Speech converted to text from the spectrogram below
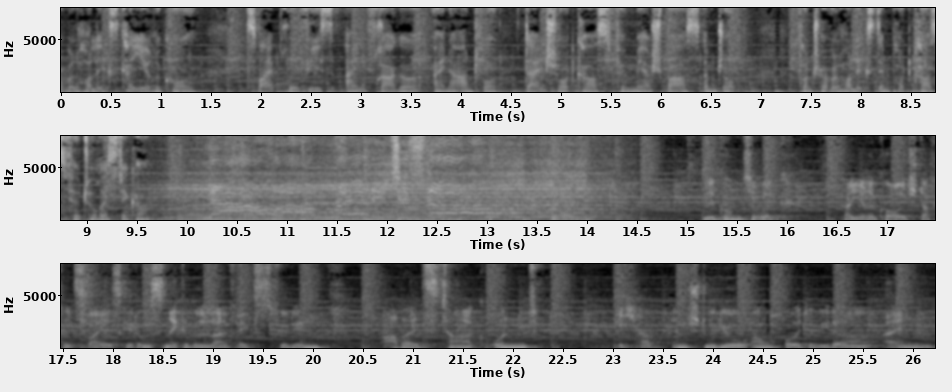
Travelholics Karriere Call. Zwei Profis, eine Frage, eine Antwort. Dein Shortcast für mehr Spaß im Job. Von Travelholics, dem Podcast für Touristiker. Willkommen zurück. Karriere Call Staffel 2. Es geht um Snackable Lifehacks für den Arbeitstag und ich habe im Studio auch heute wieder ein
